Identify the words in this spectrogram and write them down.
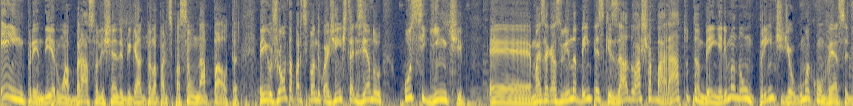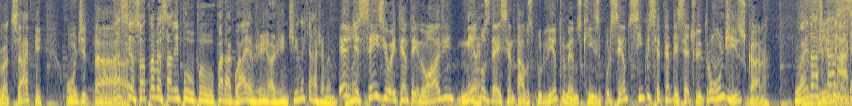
e empreender. Um abraço, Alexandre. Obrigado pela participação na pauta. Bem, o João tá participando com a gente, tá dizendo o seguinte. É, mas a gasolina bem pesquisado acha barato também. Ele mandou um print de alguma conversa de WhatsApp onde tá. Ah, sim, é só atravessar ali pro, pro Paraguai, Argen- Argentina, que acha mesmo. Ele diz 6,89, menos É. 10 centavos por litro, menos 15%, 5,77 litro. Onde isso, cara? Eu ainda acho que Aqui- é- Aqui-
